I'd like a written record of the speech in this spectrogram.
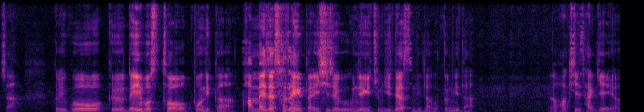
자 그리고 그 네이버 스토어 보니까 판매자 사정에 따라 일시적으로 운영이 중지되었습니다고 뜹니다. 확실히 사기예요.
